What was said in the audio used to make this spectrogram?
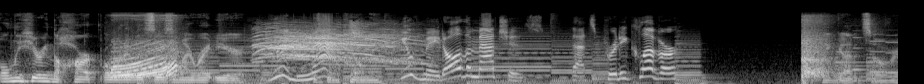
only hearing the harp or whatever this is in my right ear. Good match. kill me. You've made all the matches. That's pretty clever. Thank God it's over.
